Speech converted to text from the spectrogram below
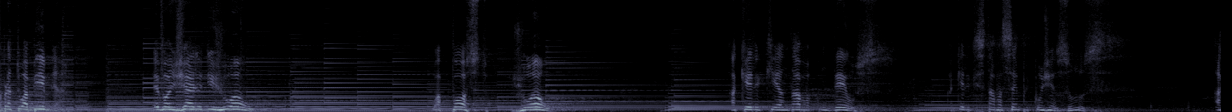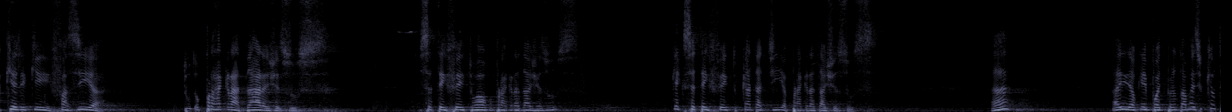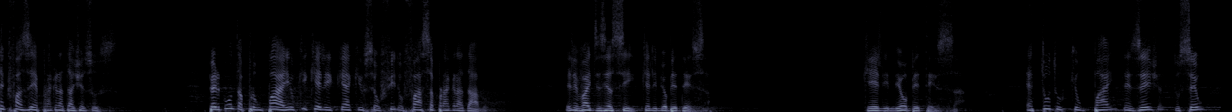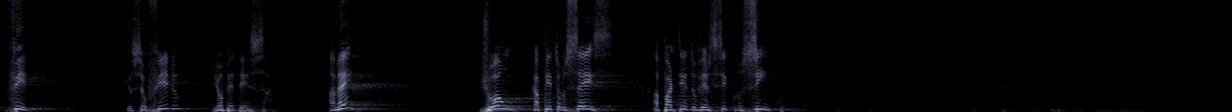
Abra a tua Bíblia. Evangelho de João. O apóstolo João. Aquele que andava com Deus. Aquele que estava sempre com Jesus. Aquele que fazia tudo para agradar a Jesus. Você tem feito algo para agradar a Jesus? Que é que você tem feito cada dia para agradar Jesus? Hã? Aí alguém pode perguntar, mas o que eu tenho que fazer para agradar Jesus? Pergunta para um pai o que, que ele quer que o seu filho faça para agradá-lo. Ele vai dizer assim: que ele me obedeça. Que ele me obedeça. É tudo que um pai deseja do seu filho. Que o seu filho lhe obedeça. Amém? João capítulo 6, a partir do versículo 5.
